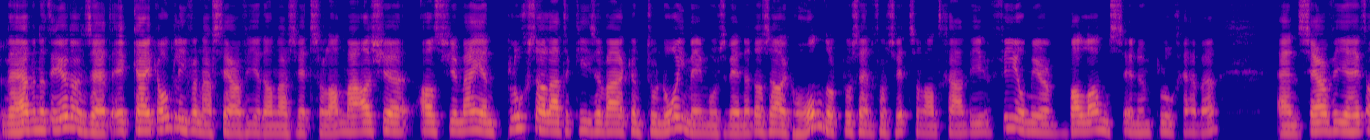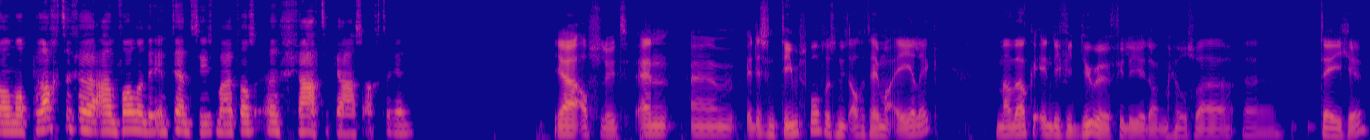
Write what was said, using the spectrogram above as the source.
we hebben het eerder gezegd. Ik kijk ook liever naar Servië dan naar Zwitserland. Maar als je, als je mij een ploeg zou laten kiezen waar ik een toernooi mee moest winnen, dan zou ik 100% voor Zwitserland gaan. Die veel meer balans in hun ploeg hebben. En Servië heeft allemaal prachtige aanvallende intenties, maar het was een gatenkaas achterin. Ja, absoluut. En ehm, het is een teamsport, dus niet altijd helemaal eerlijk. Maar welke individuen vielen je dan heel zwaar uh, tegen?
